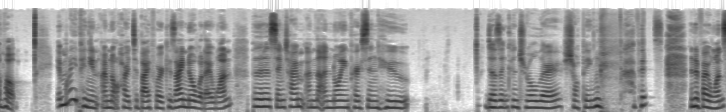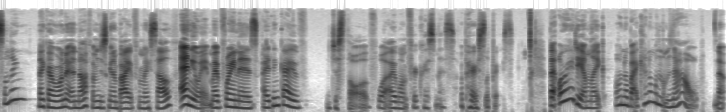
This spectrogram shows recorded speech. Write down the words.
Well, in my opinion, I'm not hard to buy for because I know what I want. But at the same time, I'm that annoying person who doesn't control their shopping habits. And if I want something, like I want it enough, I'm just going to buy it for myself. Anyway, my point is, I think I've just thought of what I want for Christmas a pair of slippers. But already I'm like, oh no, but I kind of want them now. No,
